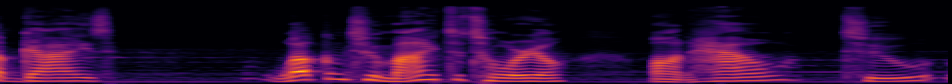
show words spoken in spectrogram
up guys? Welcome to my tutorial on how to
